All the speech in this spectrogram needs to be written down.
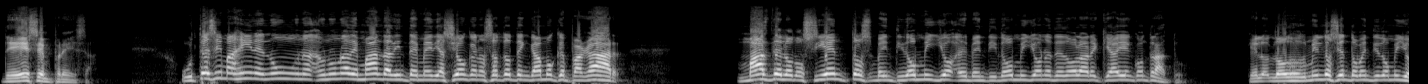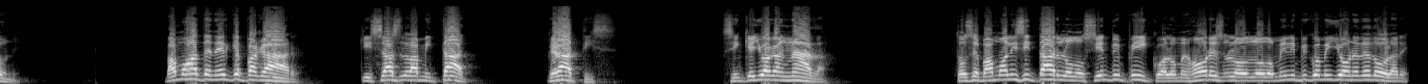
de esa empresa. Usted se imagina en una, demanda de intermediación que nosotros tengamos que pagar más de los 222 millones, 22 millones de dólares que hay en contrato, que los, los 2.222 millones. Vamos a tener que pagar quizás la mitad gratis, sin que ellos hagan nada. Entonces vamos a licitar los 200 y pico, a lo mejor es los, los 2 mil y pico millones de dólares,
